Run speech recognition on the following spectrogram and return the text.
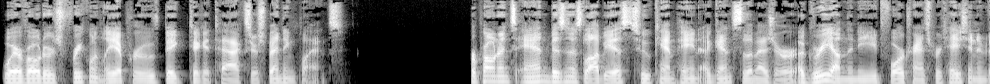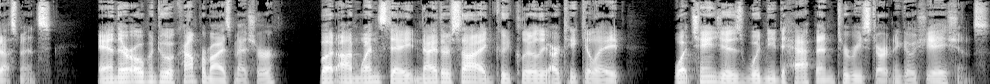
where voters frequently approve big ticket tax or spending plans. Proponents and business lobbyists who campaign against the measure agree on the need for transportation investments, and they're open to a compromise measure, but on Wednesday, neither side could clearly articulate what changes would need to happen to restart negotiations.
